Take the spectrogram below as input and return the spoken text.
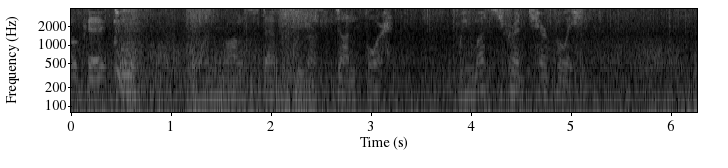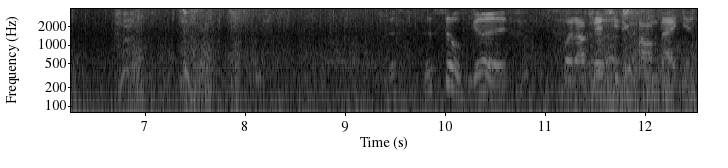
Okay, cool. One wrong step and we are done for. We must tread carefully. This this feels good, but I bet you the combat gets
